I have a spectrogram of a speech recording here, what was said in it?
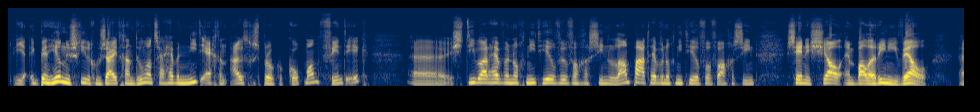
ja, ik ben heel nieuwsgierig hoe zij het gaan doen, want zij hebben niet echt een uitgesproken kopman, vind ik. Eh Stibar hebben we nog niet heel veel van gezien. Lampaard hebben we nog niet heel veel van gezien. Seneschal en Ballerini wel. Eh,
